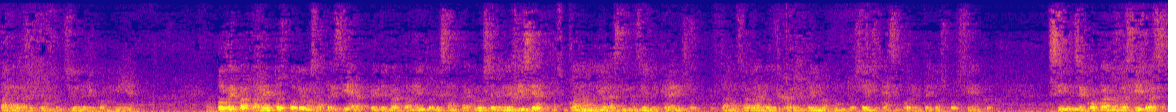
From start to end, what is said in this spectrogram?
para la reconstrucción de la economía. Por departamentos podemos apreciar que el departamento de Santa Cruz se beneficia con la mayor asignación de crédito. Estamos hablando de 41.6, casi 42%. Si recordamos las cifras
